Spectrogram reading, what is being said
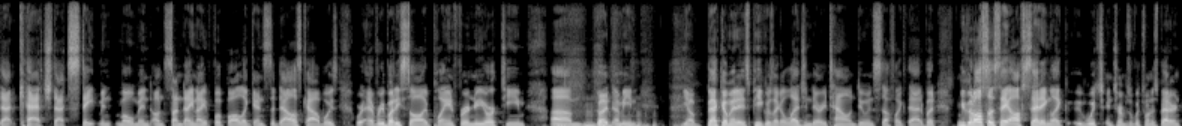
that catch, that statement moment on Sunday Night Football against the Dallas Cowboys, where everybody saw him playing for a New York team. Um, but I mean, you know, Beckham at his peak was like a legendary talent doing stuff like that. But you could also say offsetting, like which in terms of which one is better. And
